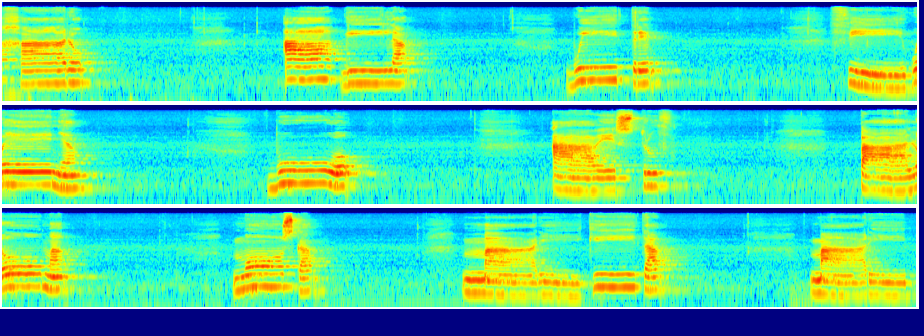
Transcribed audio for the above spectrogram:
pájaro, águila, buitre, cigüeña, búho, avestruz, paloma, mosca, mariquita, mariposa,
